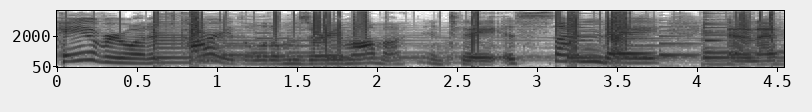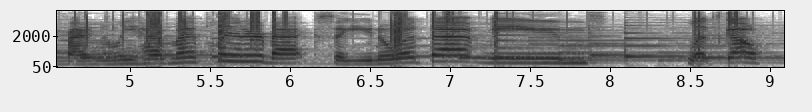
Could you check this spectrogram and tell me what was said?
Hey everyone, it's Kari, the Little Missouri Momma, and today is Sunday, and I finally have my planner back, so you know what that means. Let's go!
